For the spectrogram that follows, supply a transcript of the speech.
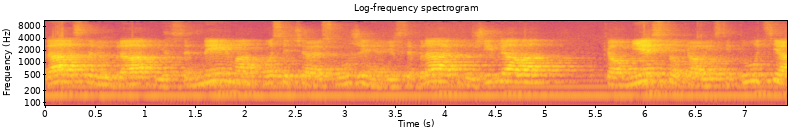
rastave u braku, jer se nema osjećaja služenja, jer se brak doživljava kao mjesto, kao institucija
